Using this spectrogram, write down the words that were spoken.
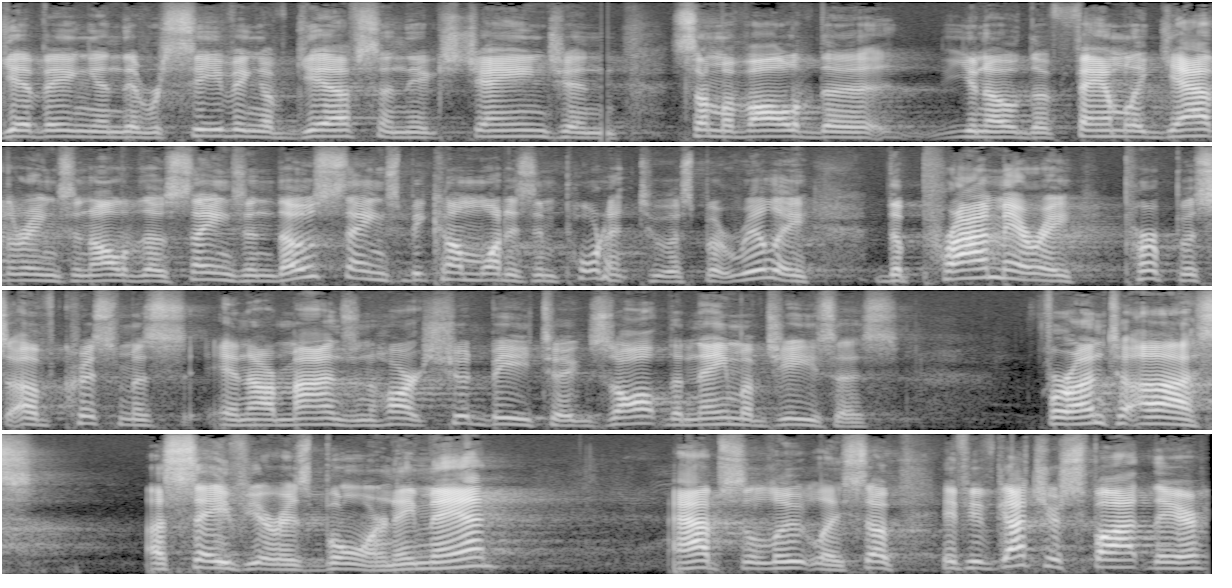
giving and the receiving of gifts and the exchange and some of all of the you know, the family gatherings and all of those things. And those things become what is important to us. But really, the primary purpose of Christmas in our minds and hearts should be to exalt the name of Jesus. For unto us a Savior is born. Amen? Absolutely. So if you've got your spot there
